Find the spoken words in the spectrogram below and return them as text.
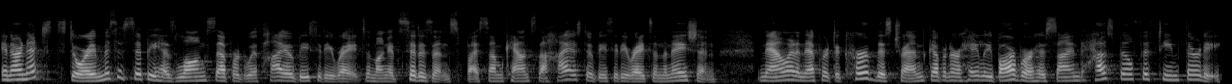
In our next story, Mississippi has long suffered with high obesity rates among its citizens, by some counts the highest obesity rates in the nation. Now, in an effort to curb this trend, Governor Haley Barbour has signed House Bill 1530,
